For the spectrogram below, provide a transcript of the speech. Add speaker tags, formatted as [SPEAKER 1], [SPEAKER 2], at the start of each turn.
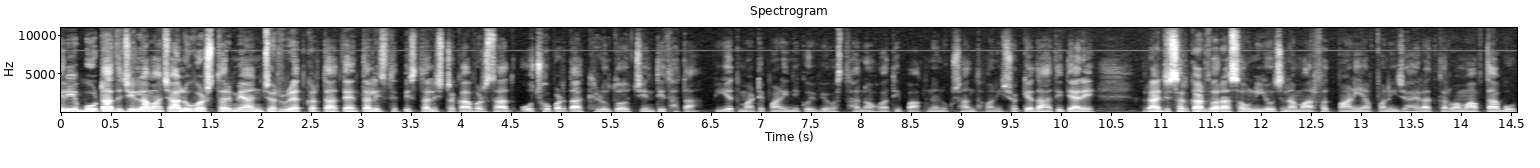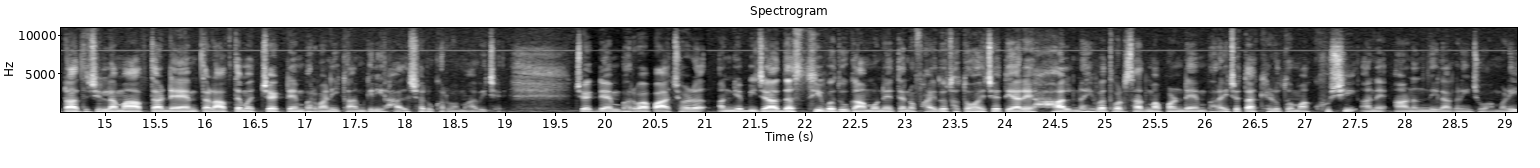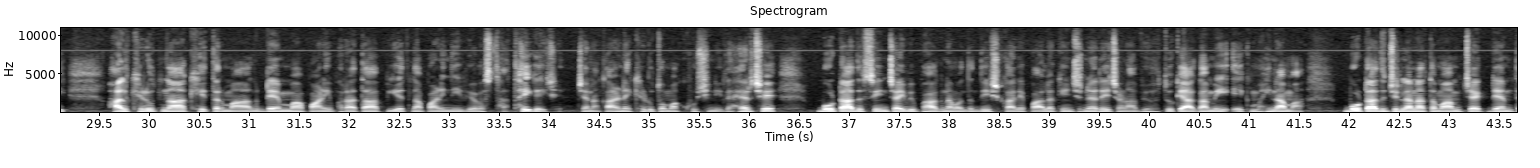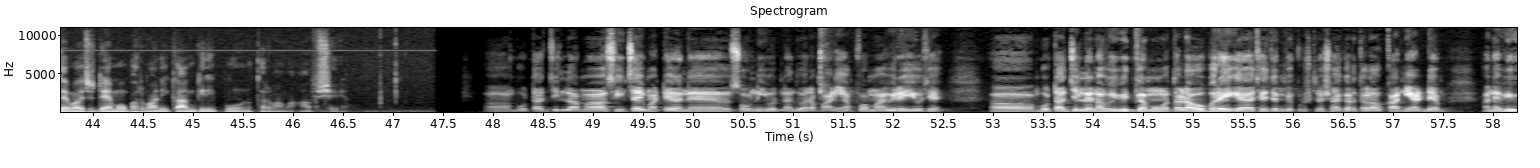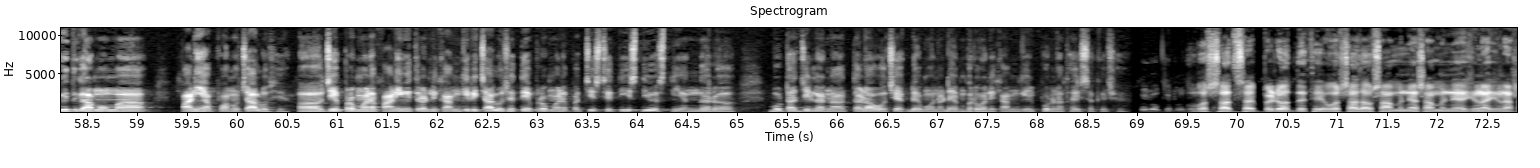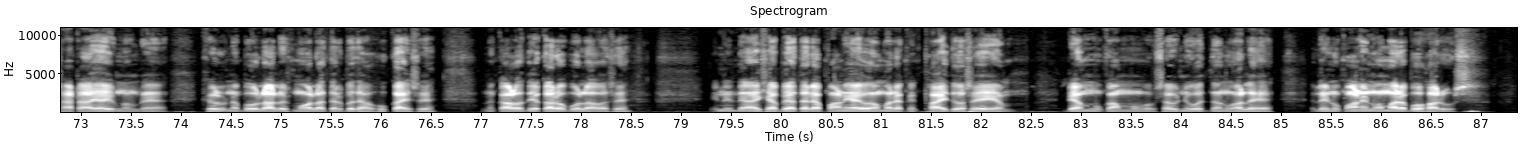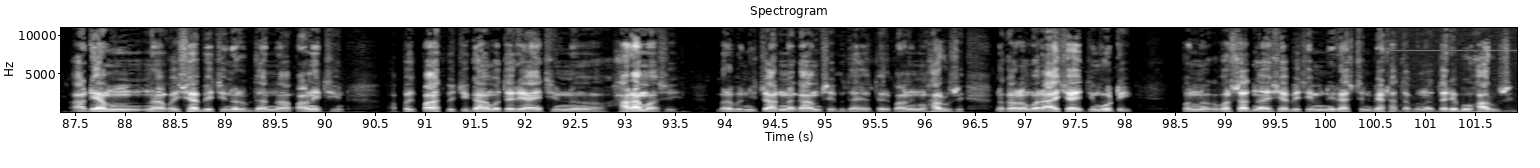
[SPEAKER 1] કરીએ બોટાદ જિલ્લામાં ચાલુ વર્ષ દરમિયાન જરૂરિયાત કરતાં તેતાલીસથી પિસ્તાલીસ ટકા વરસાદ ઓછો પડતા ખેડૂતો ચિંતિત હતા. પિયત માટે પાણીની કોઈ વ્યવસ્થા ન હોવાથી પાકને નુકસાન થવાની શક્યતા હતી. ત્યારે રાજ્ય સરકાર દ્વારા સૌની યોજના મારફત પાણી આપવાની જાહેરાત કરવામાં આવતા બોટાદ જિલ્લામાં આવતા ડેમ, તળાવ તેમજ ચેક ડેમ ભરવાની કામગીરી હાલ શરૂ કરવામાં આવી છે. ચેક ડેમ ભરવા પાછળ અન્ય બીજા દસથી વધુ ગામોને તેનો ફાયદો થતો હોય છે, ત્યારે હાલ નહિવત વરસાદમાં પણ ડેમ ભરાઈ જતાં ખેડૂતોમાં ખુશી અને આનંદની લાગણી જોવા મળી. હાલ ખેડૂતના ખેતરમાં ડેમમાં પાણી ભરાતા પિયતના પાણીની વ્યવસ્થા થઈ ગઈ છે, જેના કારણે ખેડૂતોમાં ખુશીની લહેર છે. બોટાદ સિંચાઈ વિભાગના મદદનીશ કાર્યપાલક ઇજનેરે જણાવ્યું હતું કે આગામી એક મહિનામાં બોટાદ જિલ્લાના તમામ ચેક ડેમ તેમજ ડેમો ભરવાની કામગીરી પૂર્ણ કરવામાં આવશે.
[SPEAKER 2] બોટાદ જિલ્લામાં સિંચાઈ માટે અને સૌની યોજના દ્વારા પાણી આપવામાં આવી રહ્યું છે. બોટાદ જિલ્લાના વિવિધ ગામોમાં તળાવો ભરાઈ ગયા છે, જેમ કે કૃષ્ણસાગર તળાવ કાનિયા ડેમ અને વિવિધ ગામોમાં પાણી આપવાનું ચાલુ છે. જે પ્રમાણે પાણી વિતરણની કામગીરી ચાલુ છે તે પ્રમાણે પચીસથી ત્રીસ દિવસની અંદર બોટાદ જિલ્લાના તળાવો ચેક ડેમો અને ડેમ ભરવાની કામગીરી પૂર્ણ થઈ શકે છે.
[SPEAKER 3] વરસાદ સાહેબ પડ્યો જ નથી. વરસાદ આવ સામાન્ય સામાન્ય ઝીણા ઝીણા સાંટા આવ્યા એમનો ને. ખેડૂતને બહુ લાલચ મોલ અત્યારે બધા હુકાય છે અને કાળો દેકારો બોલાવે છે. એની હિસાબે અત્યારે આ પાણી આવ્યો અમારે કંઈક ફાયદો છે એમ. ડેમનું કામ સૌની યોજનાનું હલે એટલે એનું પાણીનું અમારે બહુ સારું છે.
[SPEAKER 4] આ ડેમના હિસાબેથી નર્મદાના પાણીથી પાંચ પછી ગામ અત્યારે અહીંથી હારામાં છે. બરાબર? નીચારના ગામ છે બધા અત્યારે પાણીનું સારું છે. નકર અમારે આશાયથી મોટી, પણ વરસાદના હિસાબેથી નિરાશ થઈને બેઠા હતા, પણ અત્યારે બહુ સારું છે.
